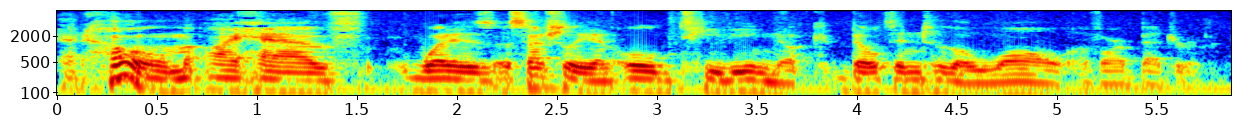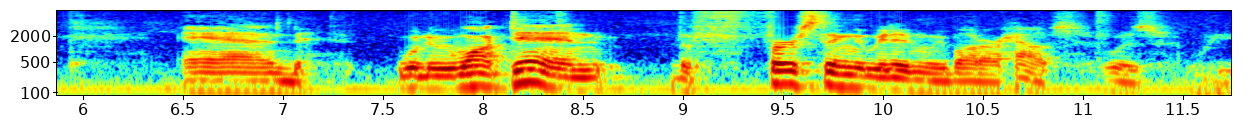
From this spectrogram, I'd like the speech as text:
at home, I have what is essentially an old TV nook built into the wall of our bedroom. And when we walked in, the first thing that we did when we bought our house was we,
